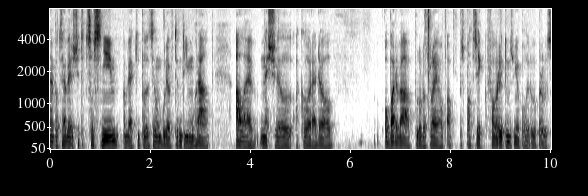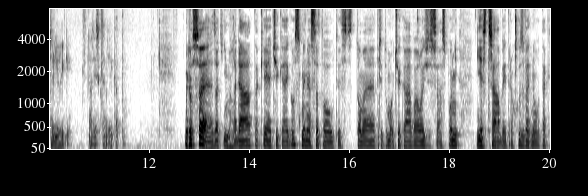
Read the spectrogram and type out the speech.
je potřeba vyřešit to, co s ním a v jaký pozici mu bude v tom týmu hrát, ale Nashville a Colorado oba dva půjdou do playoff a patří k favoritům z mého pohledu opravdu celé ligy na zisk Stanley Cupu. Kdo se zatím hledá, tak je Chicago s Minnesota. Ty Tome přitom očekával, že se aspoň je střáby trochu zvednou, tak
